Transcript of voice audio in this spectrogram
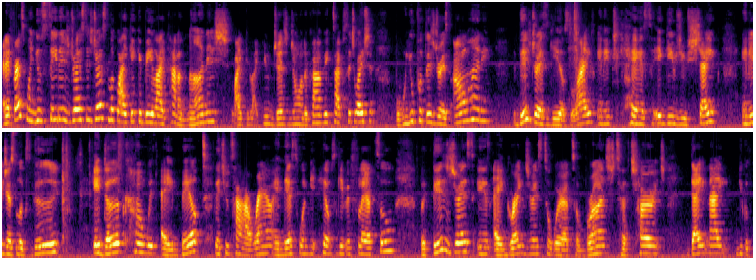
And at first when you see this dress, this dress look like it could be like kind of nunish, like like you just joined a convict type situation. But when you put this dress on, honey, this dress gives life and it has it gives you shape and it just looks good. It does come with a belt that you tie around and that's what get, helps give it flair too. But this dress is a great dress to wear to brunch to church date night. You could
